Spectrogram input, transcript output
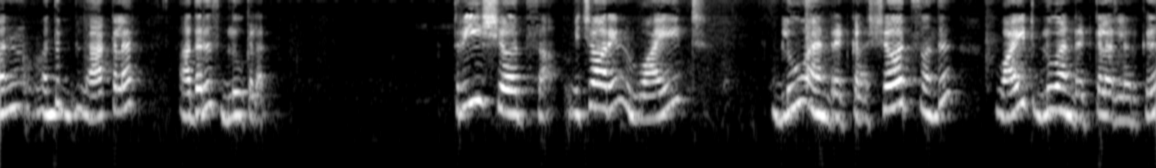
one வந்து black color, other is blue color. Three shirts uh, which are in white, blue and red color. Shirts வந்து white, blue and red colorல இருக்கு.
